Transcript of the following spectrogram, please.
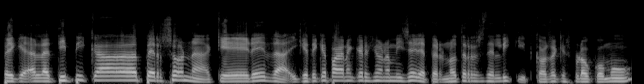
perquè a la típica persona que hereda i que té que pagar que sigui una misèria però no té res de líquid, cosa que és prou comú,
